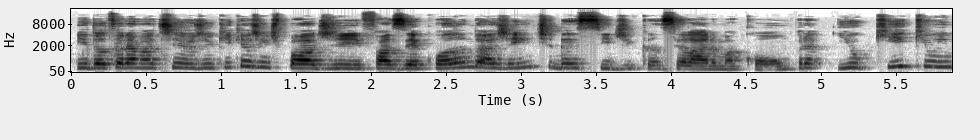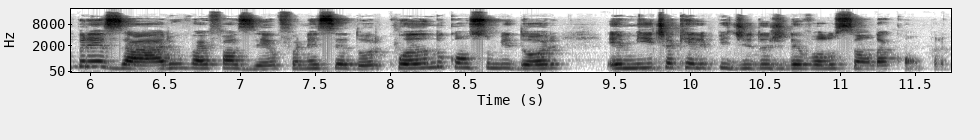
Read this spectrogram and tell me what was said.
E doutora Matilde, o que, que a gente pode fazer quando a gente decide cancelar uma compra e o que, que o empresário vai fazer, o fornecedor, quando o consumidor emite aquele pedido de devolução da compra?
